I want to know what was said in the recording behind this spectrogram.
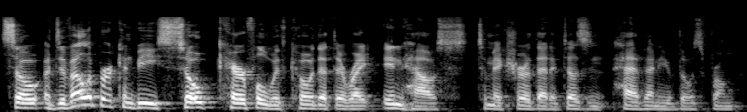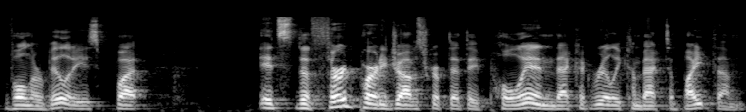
So a developer can be so careful with code that they write in-house to make sure that it doesn't have any of those vulnerabilities, but it's the third-party JavaScript that they pull in that could really come back to bite them.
